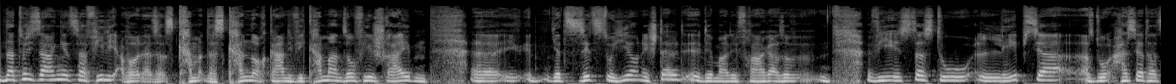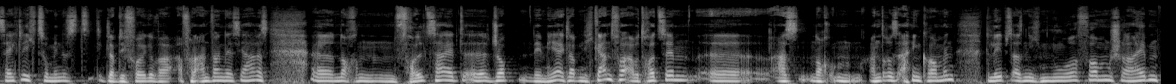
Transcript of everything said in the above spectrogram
natürlich sagen jetzt da viele, aber das kann, das kann doch gar nicht. Wie kann man so viel schreiben? Äh, jetzt sitzt du hier und ich stelle dir mal die Frage. Also wie ist das? Du lebst ja, also du hast ja tatsächlich, zumindest, ich glaube, die Folge war von Anfang des Jahres, äh, noch einen Vollzeitjob nebenher. Ich glaube nicht ganz voll, aber trotzdem äh, hast noch ein anderes Einkommen. Du lebst also nicht nur vom Schreiben.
